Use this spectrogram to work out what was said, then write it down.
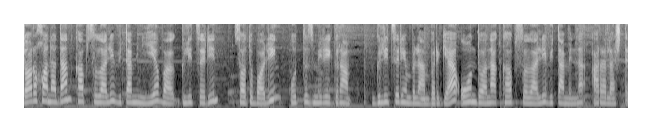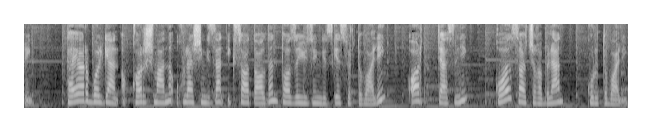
Dorixonadan kapsulali vitamin e va glitserin sotib oling o'ttiz milligramm glitserin bilan birga o'n dona kapsulali vitaminni aralashtiring. Tayyor bo'lgan qorishmani uxlashingizdan ikki soat oldin toza yuzingizga surtib oling. Ortchasining qo'l sochig'i bilan quritib oling.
